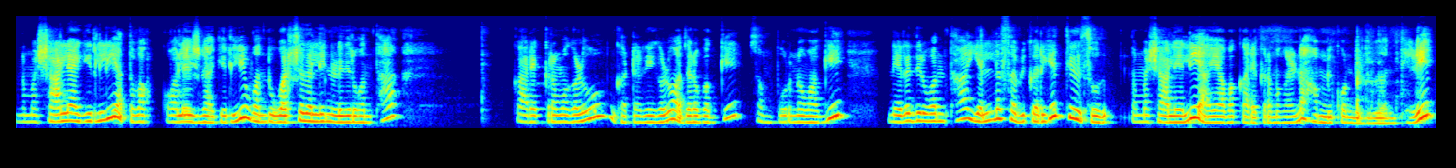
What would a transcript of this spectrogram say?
ನಮ್ಮ ಶಾಲೆ ಆಗಿರಲಿ ಅಥವಾ ಕಾಲೇಜ್ನಾಗಿರಲಿ ಒಂದು ವರ್ಷದಲ್ಲಿ ನಡೆದಿರುವಂತಹ ಕಾರ್ಯಕ್ರಮಗಳು, ಘಟನೆಗಳು ಅದರ ಬಗ್ಗೆ ಸಂಪೂರ್ಣವಾಗಿ ನೆರೆದಿರುವಂತಹ ಎಲ್ಲ ಸಭಿಕರಿಗೆ ತಿಳಿಸೋದು. ನಮ್ಮ ಶಾಲೆಯಲ್ಲಿ ಯಾವ ಕಾರ್ಯಕ್ರಮಗಳನ್ನ ಹಮ್ಮಿಕೊಂಡಿದ್ವಿ ಅಂಥೇಳಿ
